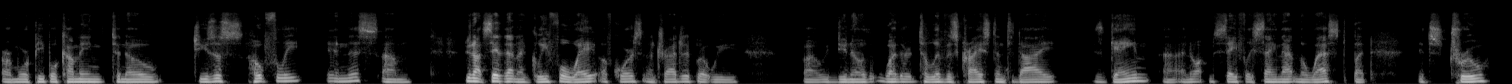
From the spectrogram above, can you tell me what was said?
are more people coming to know Jesus, hopefully, in this. Um, do not say that in a gleeful way, of course, in a tragic, but we uh, we do know whether to live as Christ and to die is gain. Uh, I know I'm safely saying that in the West, but it's true.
